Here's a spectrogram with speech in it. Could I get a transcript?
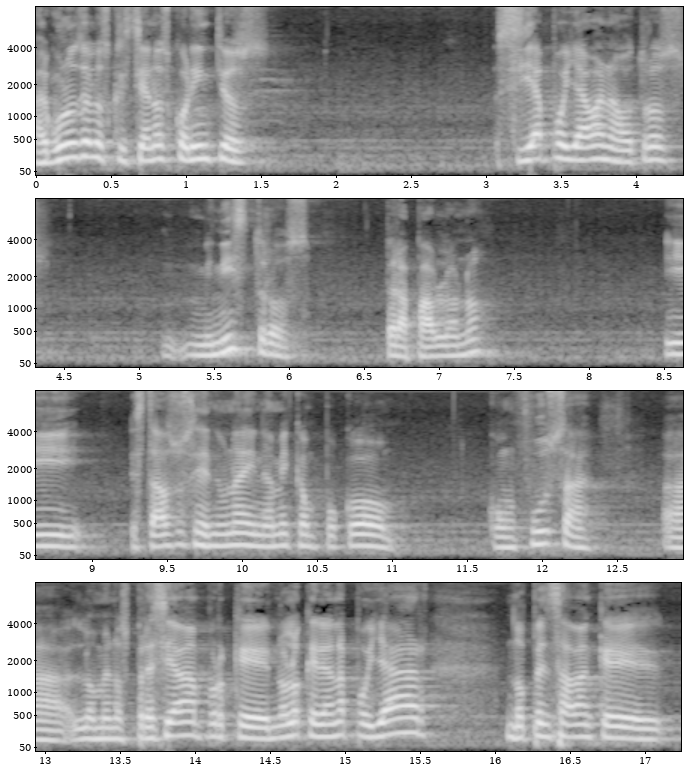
Algunos de los cristianos corintios sí apoyaban a otros ministros, pero a Pablo no. Y estaba sucediendo una dinámica un poco confusa uh, lo menospreciaban porque no lo querían apoyar, no pensaban que,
